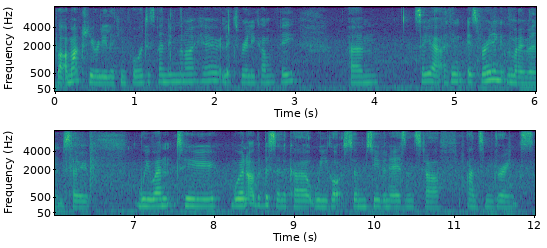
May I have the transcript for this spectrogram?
but I'm actually really looking forward to spending the night here. It looks really comfy. Um, so yeah, I think it's raining at the moment, so we went to we went out the basilica. We got some souvenirs and stuff and some drinks,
